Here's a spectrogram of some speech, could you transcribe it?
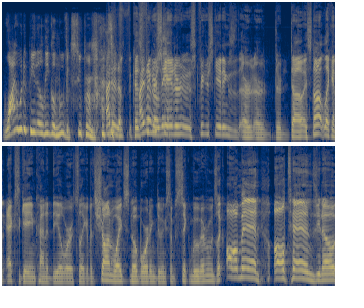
Why would it be an illegal move? It's super impressive. I don't know because I don't figure know, skaters, figure skating's are, are they're dumb. It's not like an X game kind of deal where it's like if it's Shaun White snowboarding doing some sick move, everyone's like, "Oh man, all tens, you know,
